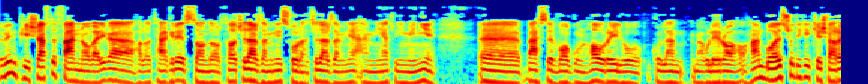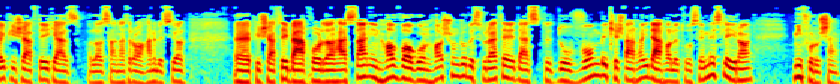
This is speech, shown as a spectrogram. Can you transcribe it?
ببین پیشرفت فناوری و حالا تغییر استانداردها چه در زمینه سرعت چه در زمینه امنیت و ایمنی بحث واگن ها و ریل و کلا مقوله راه آهن باعث شده که کشورهای پیشرفته ای که از حالا صنعت راه آهن بسیار پیشرفته برخوردار هستن اینها واگن هاشون رو به صورت دست دوم به کشورهای در حال توسعه مثل ایران میفروشن.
